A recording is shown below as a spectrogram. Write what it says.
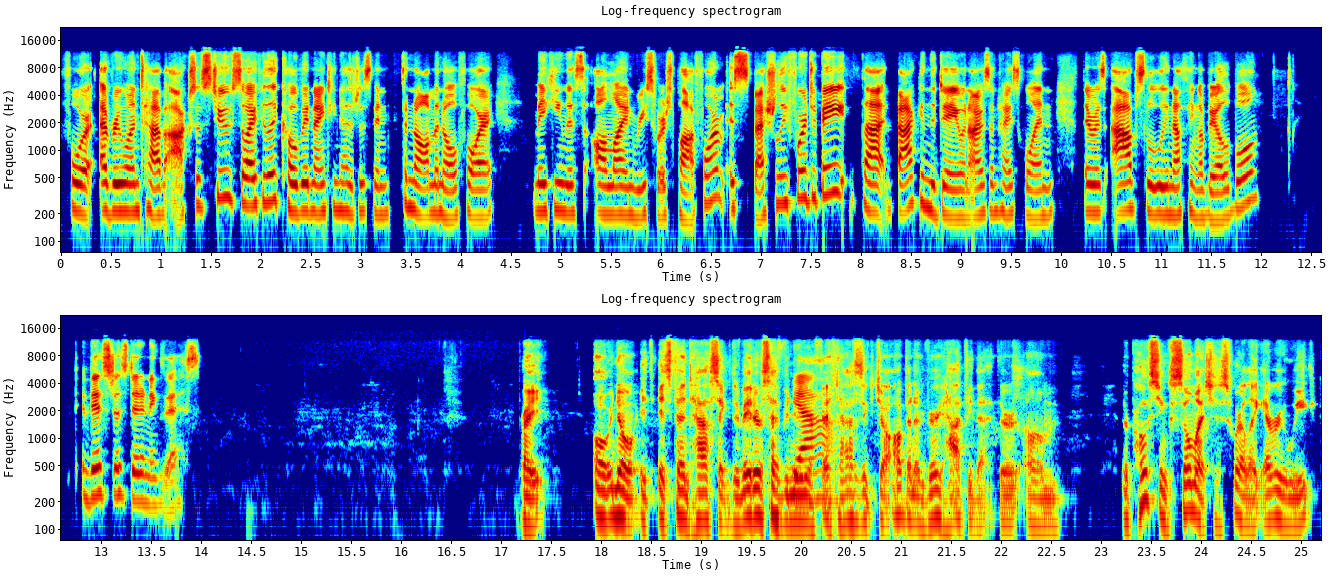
for everyone to have access to. So I feel like COVID 19 has just been phenomenal for making this online resource platform, especially for debate. That back in the day when I was in high school and there was absolutely nothing available, this just didn't exist. Right. Oh no, it, it's fantastic. Debaters have been yeah. doing a fantastic job, and I'm very happy that they're um they're posting so much. I swear, like every week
